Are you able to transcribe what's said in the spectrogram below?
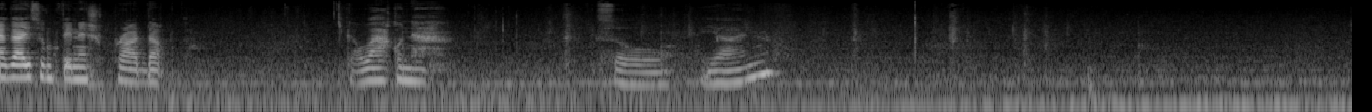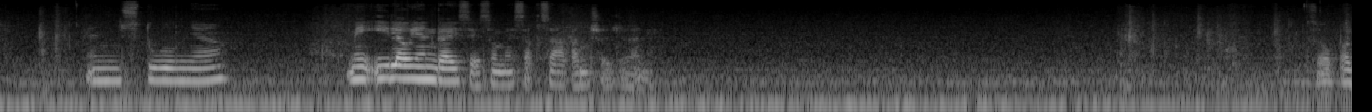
Na guys yung finished product. Gawa ko na. So, yan. Yung stool niya. May ilaw yan guys eh. So, may saksakan siya dyan. So, pag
